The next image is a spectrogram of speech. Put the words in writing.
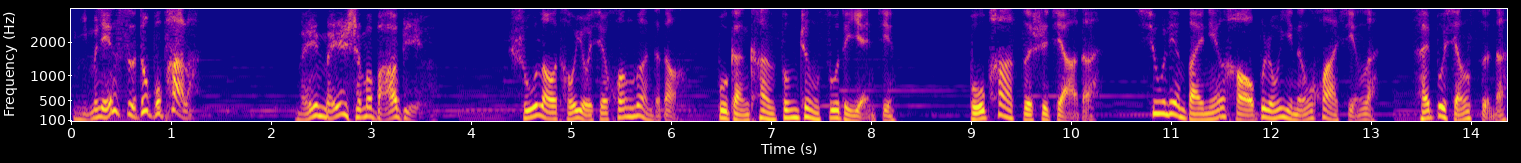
你们连死都不怕了？”“没没什么把柄。”鼠老头有些慌乱的道。不敢看风正苏的眼睛，不怕死是假的。修炼百年，好不容易能化形了，才不想死呢。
